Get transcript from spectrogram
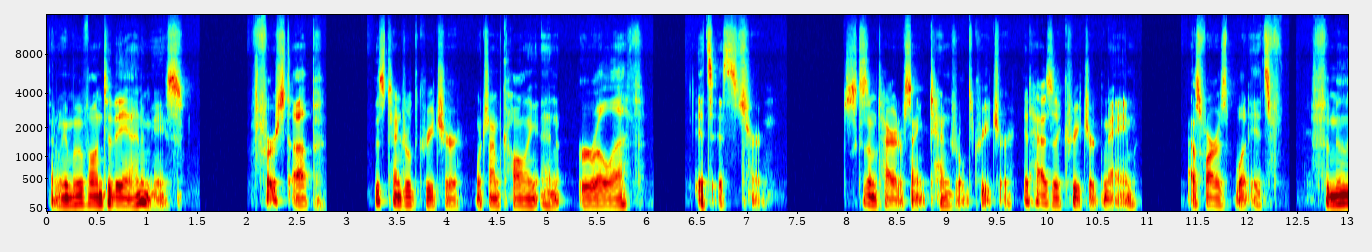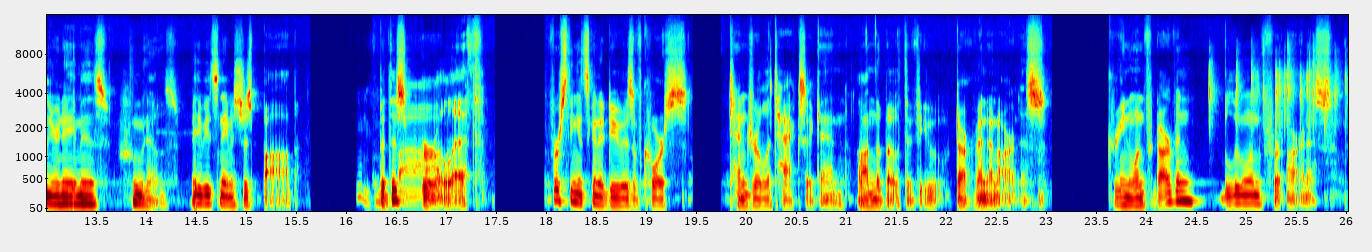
Then we move on to the enemies. First up, this tendrilled creature, which I'm calling an Urleth, it's its turn. Just because I'm tired of saying tendrilled creature. It has a creature name. As far as what its familiar name is, who knows? Maybe its name is just Bob. But this Bob. Urleth, first thing it's going to do is, of course, tendril attacks again on the both of you, Darvin and Arnis. Green one for Darvin, blue one for Arnis.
